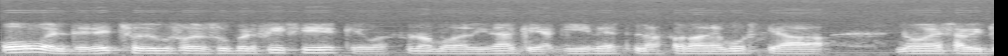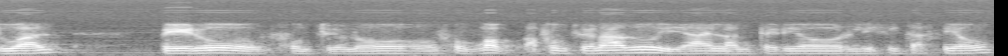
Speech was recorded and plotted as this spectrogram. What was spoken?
o el derecho de uso de superficie, que es una modalidad que aquí en la zona de Murcia no es habitual, pero funcionó, ha funcionado y ya en la anterior licitación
